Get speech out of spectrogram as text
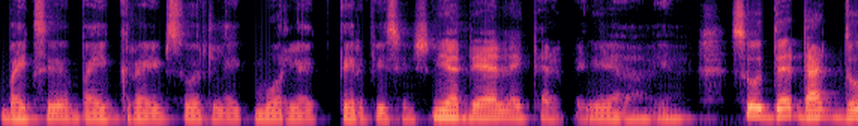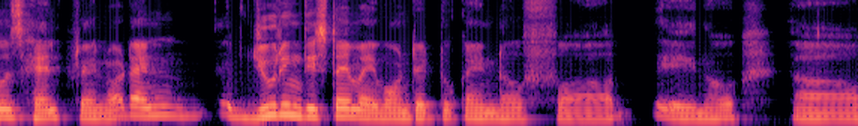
bikes bike rides were like more like therapy sessions. Yeah, they are like therapy. yeah. Yeah so that that those helped a lot. And during this time i wanted to kind of uh, you know uh,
